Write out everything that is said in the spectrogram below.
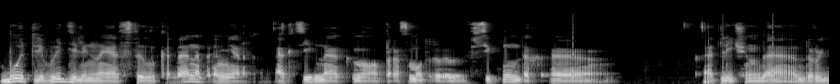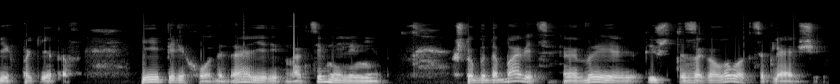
будет ли выделенная ссылка, да, например, активное окно, просмотр в секундах э, отличен да, от других пакетов и переходы, да, и активны или нет. Чтобы добавить, э, вы пишете заголовок цепляющий,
